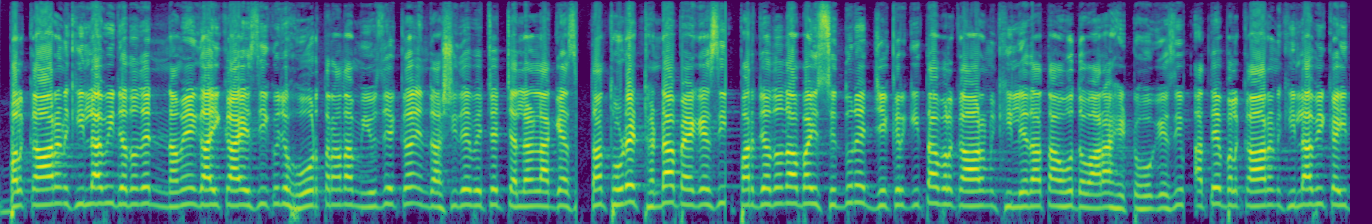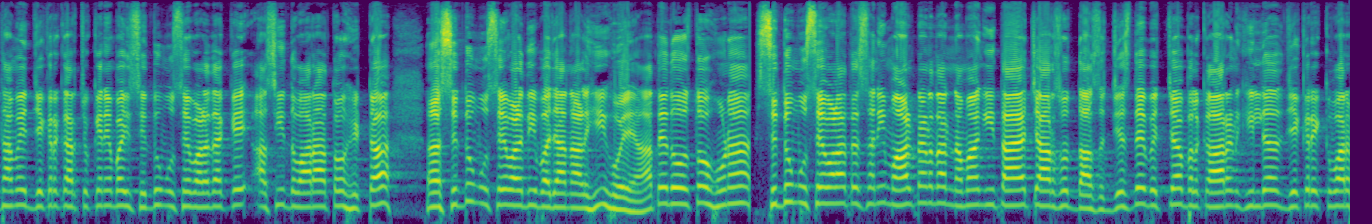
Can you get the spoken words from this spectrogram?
ਬਲਕਾਰ ਅਣਖੀਲਾ ਵੀ ਜਦੋਂ ਦੇ ਨਵੇਂ ਗਾਇਕ ਆਏ ਸੀ, ਕੁਝ ਹੋਰ ਤਰ੍ਹਾਂ ਦਾ 뮤직 ਇੰਡਸਟਰੀ ਦੇ ਵਿੱਚ ਚੱਲਣ ਲੱਗ ਗਿਆ ਸੀ। ਤਾਂ ਥੋੜੇ ਠੰਡਾ ਪੈ ਗਏ ਸੀ, ਪਰ ਜਦੋਂ ਦਾ ਬਾਈ ਸਿੱਧੂ ਨੇ ਜ਼ਿਕਰ ਕੀਤਾ ਬਲਕਾਰ ਨਖੀਲੇ ਦਾ, ਤਾਂ ਉਹ ਦੁਬਾਰਾ ਹਿੱਟ ਹੋ ਗਏ ਸੀ। ਅਤੇ ਬਲਕਾਰ ਨਖੀਲਾ ਵੀ ਕਈ ਥਾਵੇਂ ਜ਼ਿਕਰ ਕਰ ਚੁੱਕੇ ਨੇ ਬਾਈ ਸਿੱਧੂ ਮੂਸੇਵਾਲੇ ਦਾ ਕਿ ਅਸੀਂ ਦੁਬਾਰਾ ਤੋਂ ਹਿੱਟ ਸਿੱਧੂ ਮੂਸੇਵਾਲੇ ਦੀ ਵਜ੍ਹਾ ਨਾਲ ਹੀ ਹੋਏ ਆ ਅਤੇ ਦੋਸਤੋ, ਹੁਣ ਸਿੱਧੂ ਮੂਸੇਵਾਲਾ ਤੇ ਸਨੀ ਮਾਲਟਨ ਦਾ ਨਵਾਂ ਗੀਤ ਆਇਆ 410 ਜਿਸ ਦੇ ਵਿੱਚ ਬਲਕਾਰ ਨਖੀਲੇ ਦਾ ਜ਼ਿਕਰ ਇੱਕ ਵਾਰ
